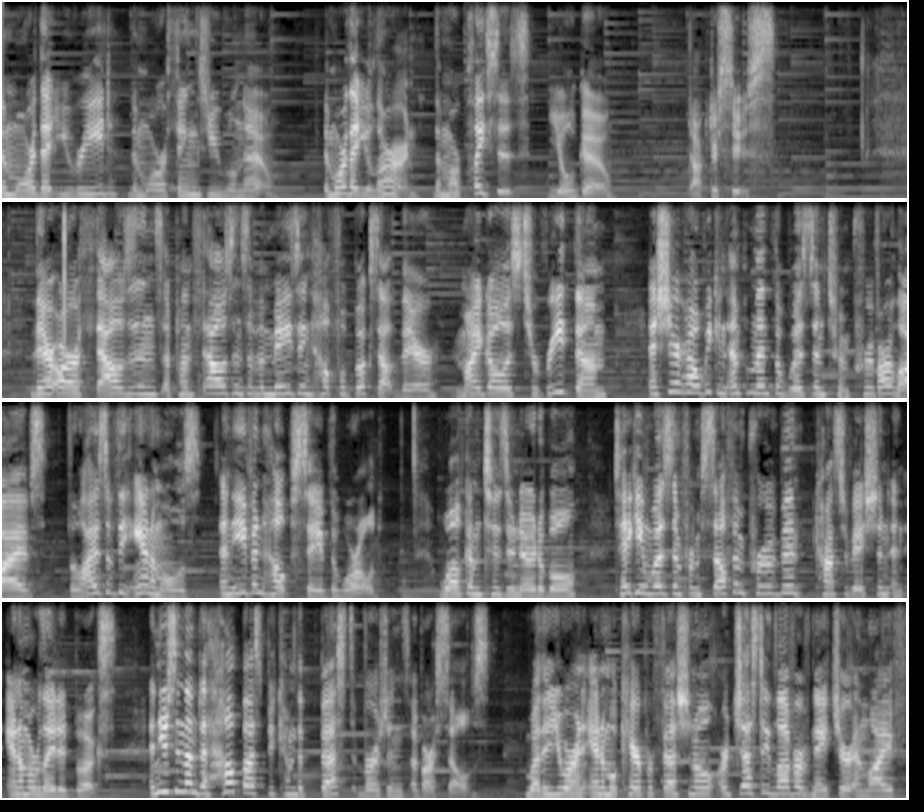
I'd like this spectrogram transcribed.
The more that you read, the more things you will know. The more that you learn, the more places you'll go. Dr. Seuss. There are thousands upon thousands of amazing, helpful books out there. My goal is to read them and share how we can implement the wisdom to improve our lives, the lives of the animals, and even help save the world. Welcome to Zoonotable, taking wisdom from self improvement, conservation, and animal related books and using them to help us become the best versions of ourselves. Whether you are an animal care professional or just a lover of nature and life,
